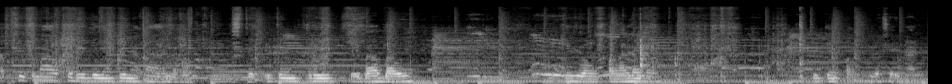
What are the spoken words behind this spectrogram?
Tapos ito mga kapulido yung pinaka ano ko, step. Ito yung tray sa ibabaw. Ito yung pangalawa. Ito yung pangatlo sa ilalim.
